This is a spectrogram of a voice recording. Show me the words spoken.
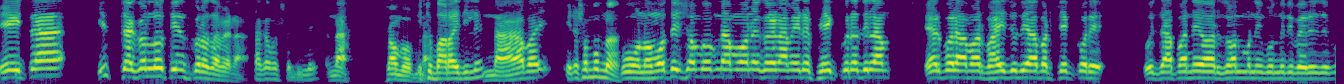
এইটা ইচ্ছা করলেও চেঞ্জ করা যাবে না। টাকা পয়সা দিলে? না সম্ভব না। একটু বাড়াই দিলে? না ভাই। এটা সম্ভব না? কোনো মতেই সম্ভব না। মনে করেন আমি এটা ফেক করে দিলাম। এরপরে আমার ভাই যদি আবার চেক করে ওই জাপানে আর জন্ম নিবন্ধনী বেরিয়ে যাব।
